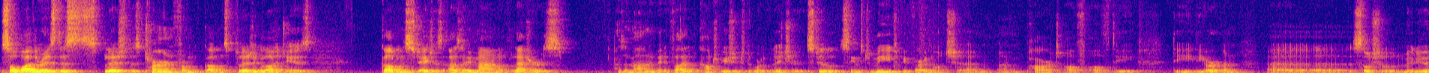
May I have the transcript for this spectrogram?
so while there is this split, this turn from Godwin's political ideas, Godwin's status as a man of letters as a man who made a valuable contribution to the world of literature, still seems to me to be very much um, um, part of, of the, the, the urban uh, uh, social milieu.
